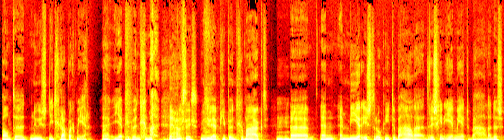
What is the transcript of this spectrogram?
Want nu is het niet grappig meer. je hebt je punt gemaakt. Ja, precies. Nu, nu heb je je punt gemaakt. Mhm. En, en meer is er ook niet te behalen. Er is geen eer meer te behalen. Dus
